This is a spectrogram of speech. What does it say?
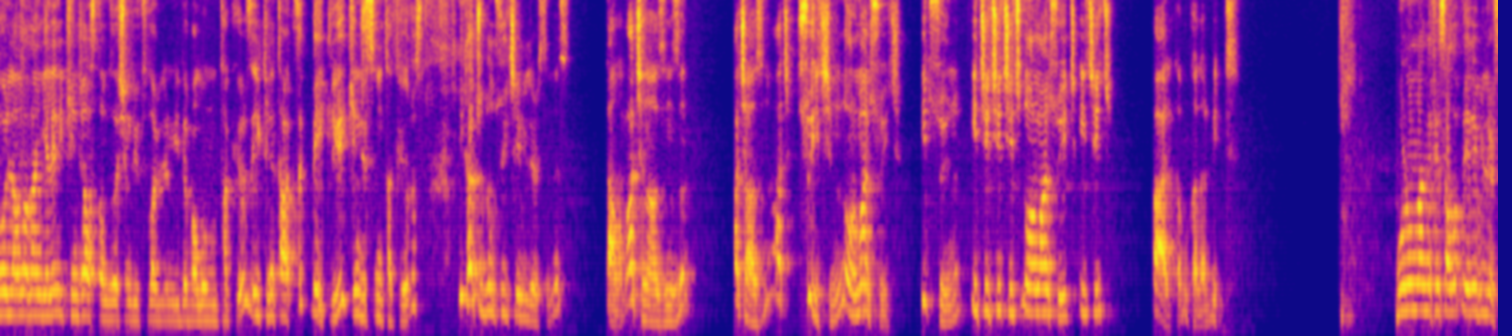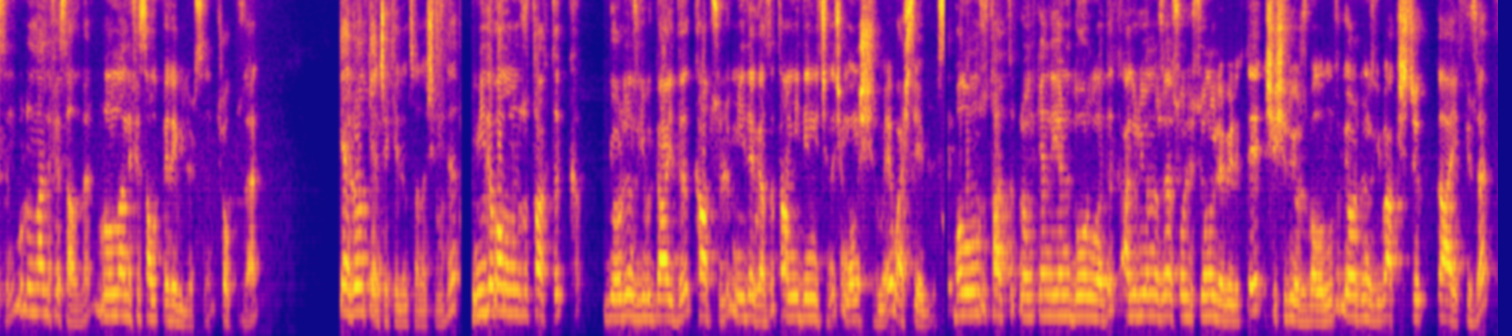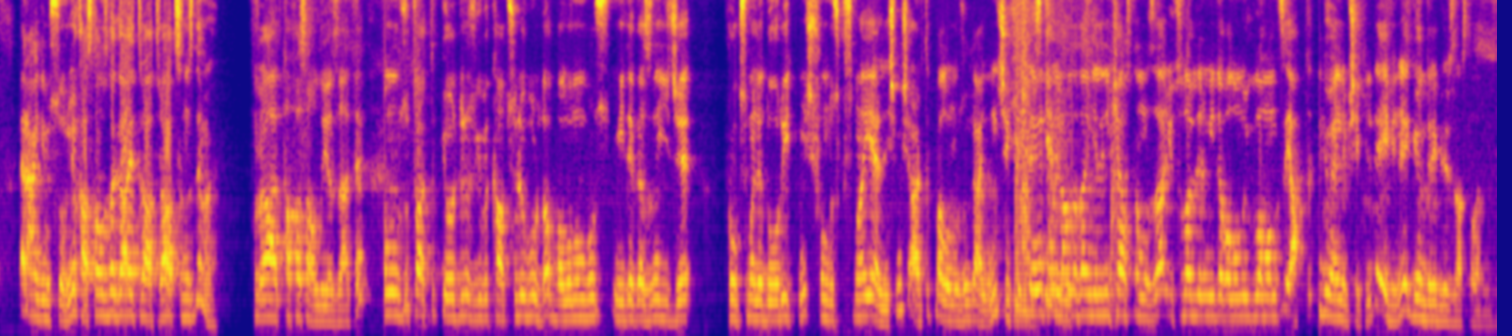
Hollanda'dan gelen ikinci hastamıza şimdi yutulabilir mide balonunu takıyoruz. İlkini taktık, bekliyor. İkincisini takıyoruz. Birkaç yudum su içebilirsiniz. Tamam, açın ağzınızı. Aç ağzını, aç. Su iç şimdi, normal su iç. İç suyunu. İç, iç, iç, iç. Normal su iç, iç, iç. Harika, bu kadar. Bitti. Burnundan nefes alıp verebilirsin. Burnundan nefes al ver. Burnundan nefes alıp verebilirsin. Çok güzel. Gel röntgen çekelim sana şimdi. Mide balonumuzu taktık. Gördüğünüz gibi gaydı. Kapsülü, mide gazı tam midenin içinde. Şimdi onu şişirmeye başlayabiliriz. Balonumuzu taktık. Röntgende yerini doğruladık. Alüriyonun özel solüsyonuyla birlikte şişiriyoruz balonumuzu. Gördüğünüz gibi akışçı gayet güzel. Herhangi bir sorun yok. Hastamız da gayet rahat. Rahatsınız değil mi? Rahat kafa sallıyor zaten. Balonumuzu taktık. Gördüğünüz gibi kapsülü burada. Balonumuz mide gazını iyice proksimale doğru itmiş. Fundus kısmına yerleşmiş. Artık balonumuzun gaydını çekebiliriz. Evet Hollanda'dan gelen iki hastamıza yutulabilir mide balonu uygulamamızı yaptık. Güvenli bir şekilde evine gönderebiliriz hastalarımızı.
